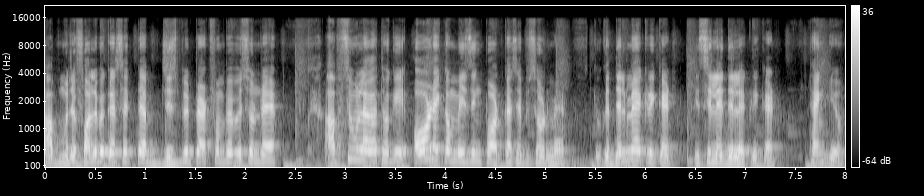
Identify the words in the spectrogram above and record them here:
आप मुझे फॉलो भी कर सकते हैं, आप जिस भी प्लेटफॉर्म पे भी सुन रहे हैं। आपसे मुलाकात होगी और एक अमेजिंग पॉडकास्ट एपिसोड में, क्योंकि दिल में है क्रिकेट इसीलिए दिल है क्रिकेट थैंक यू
